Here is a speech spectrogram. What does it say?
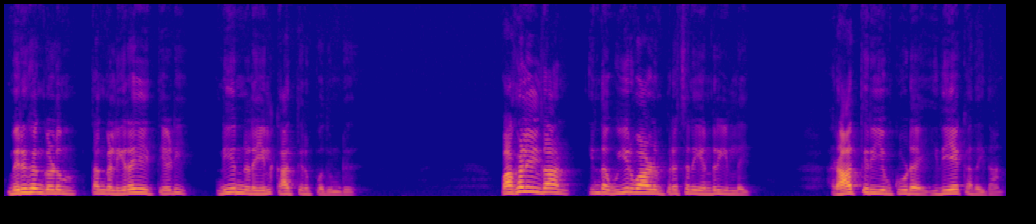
மிருகங்களும் தங்கள் இரையை தேடி நீர்நிலையில் காத்திருப்பதுண்டு. பகலில்தான் இந்த உயிர் வாழும் பிரச்சனை என்று இல்லை. ராத்திரியும் கூட இதே கதைதான்.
